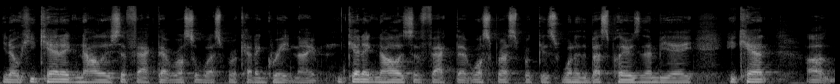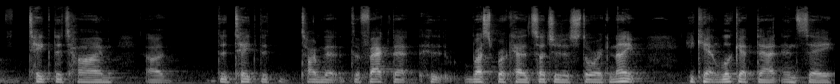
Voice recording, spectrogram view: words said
you know he can't acknowledge the fact that Russell Westbrook had a great night. He can't acknowledge the fact that Russell Westbrook is one of the best players in the NBA. He can't uh, take the time. Uh, to take the time that the fact that Westbrook had such a historic night he can't look at that and say,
